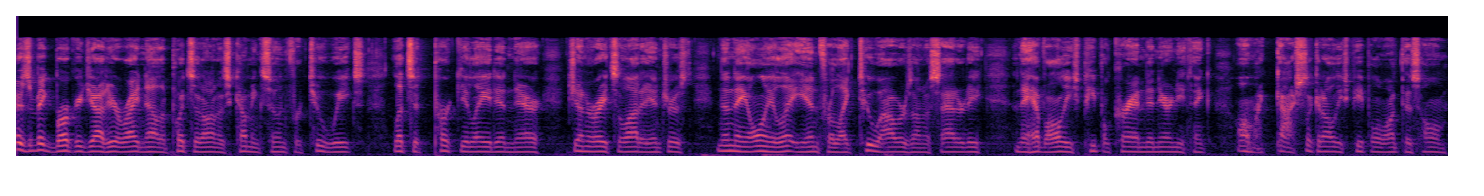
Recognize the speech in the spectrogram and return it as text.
there's a big brokerage out here right now that puts it on as coming soon for two weeks, lets it percolate in there, generates a lot of interest, and then they only let you in for like two hours on a Saturday, and they have all these people crammed in there, and you think, oh my gosh, look at all these people who want this home.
